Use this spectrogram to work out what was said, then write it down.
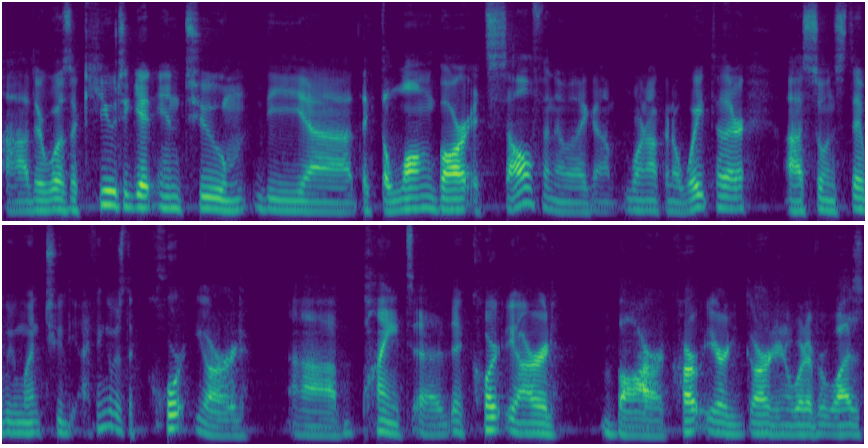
Uh, there was a queue to get into the uh, like the long bar itself, and they were like, um, "We're not going to wait to there." Uh, so instead, we went to the, I think it was the courtyard uh, pint, uh, the courtyard bar, courtyard garden, or whatever it was,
